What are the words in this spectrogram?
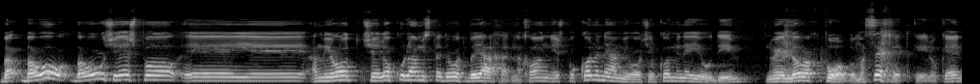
ברור, ברור שיש פה אה, אה, אמירות שלא כולן מסתדרות ביחד, נכון? יש פה כל מיני אמירות של כל מיני יהודים, אני אומר לא רק פה, במסכת כאילו, כן?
